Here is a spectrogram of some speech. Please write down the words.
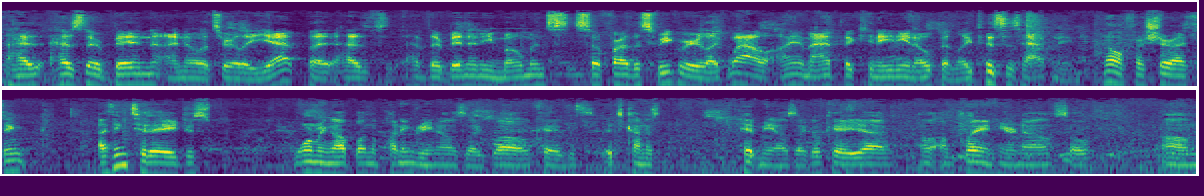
Has, has there been? I know it's early yet, but has have there been any moments so far this week where you're like, "Wow, I am at the Canadian Open. Like this is happening." No, for sure. I think I think today just warming up on the putting green, I was like, "Wow, okay, this it's kind of hit me." I was like, "Okay, yeah, I'm playing here now." So um,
